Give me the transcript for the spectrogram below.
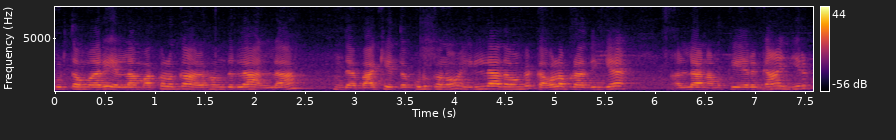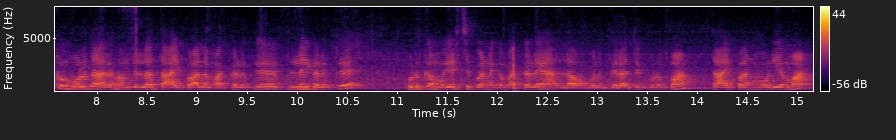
கொடுத்த மாதிரி எல்லா மக்களுக்கும் அலமதுல்லா அல்லா இந்த பாக்கியத்தை கொடுக்கணும். இல்லாதவங்க கவலைப்படாதீங்க. அல்லாஹ் நமக்கு இருக்கான். இருக்கும் பொழுது அலமதுல்லா தாய்ப்பால் மக்களுக்கு பிள்ளைகளுக்கு கொடுக்க முயற்சி பண்ணுங்க மக்களே. அல்லாஹ் உங்களுக்கு ரஜ கொடுப்பான். தாய்ப்பால் மூலியமாக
